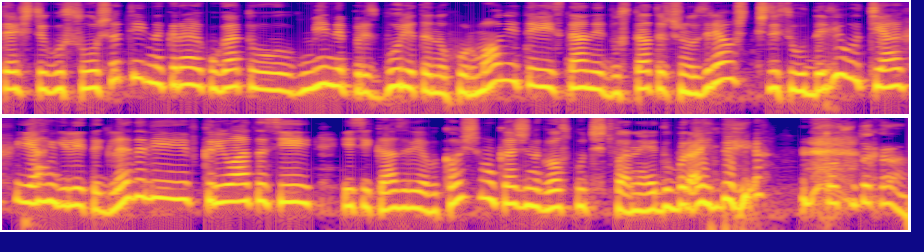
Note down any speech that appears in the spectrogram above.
те ще го слушат и накрая, когато мине през бурята на хормоните и стане достатъчно зрял, ще се отдели от тях и ангелите гледали в крилата си и си казали, абе кой ще му каже на Господ, че това не е добра идея? Точно така.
